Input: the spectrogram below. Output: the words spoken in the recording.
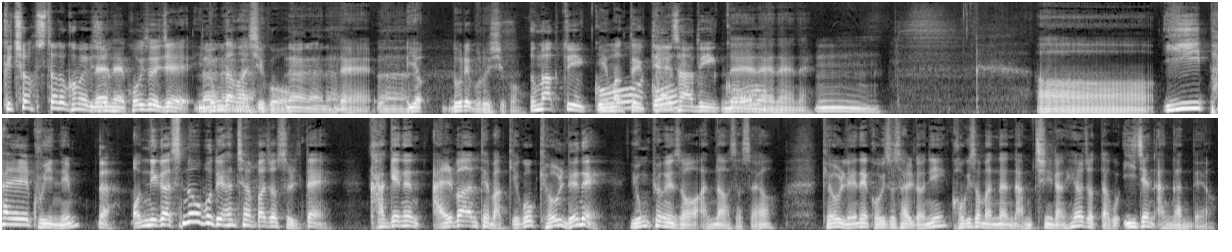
그쵸 스탠드 코미디죠 네네. 거기서 이제 네네네. 농담하시고. 네네네. 네. 네. 여- 노래 부르시고. 음악도 있고, 음악도 있고. 대사도 있고 네네네네. 음, 어, 2892님. 네. 언니가 스노우보드에 한참 빠졌을 때 가게는 알바한테 맡기고 겨울 내내 용평에서 안 나왔었어요. 겨울 내내 거기서 살더니 거기서 만난 남친이랑 헤어졌다고 이젠 안 간대요.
